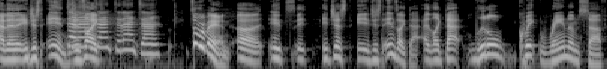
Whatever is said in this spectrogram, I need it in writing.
and then it just ends. It's like Dun, dun, dun, dun. Superman. Uh, it's it it just it just ends like that. Like that little quick random stuff.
